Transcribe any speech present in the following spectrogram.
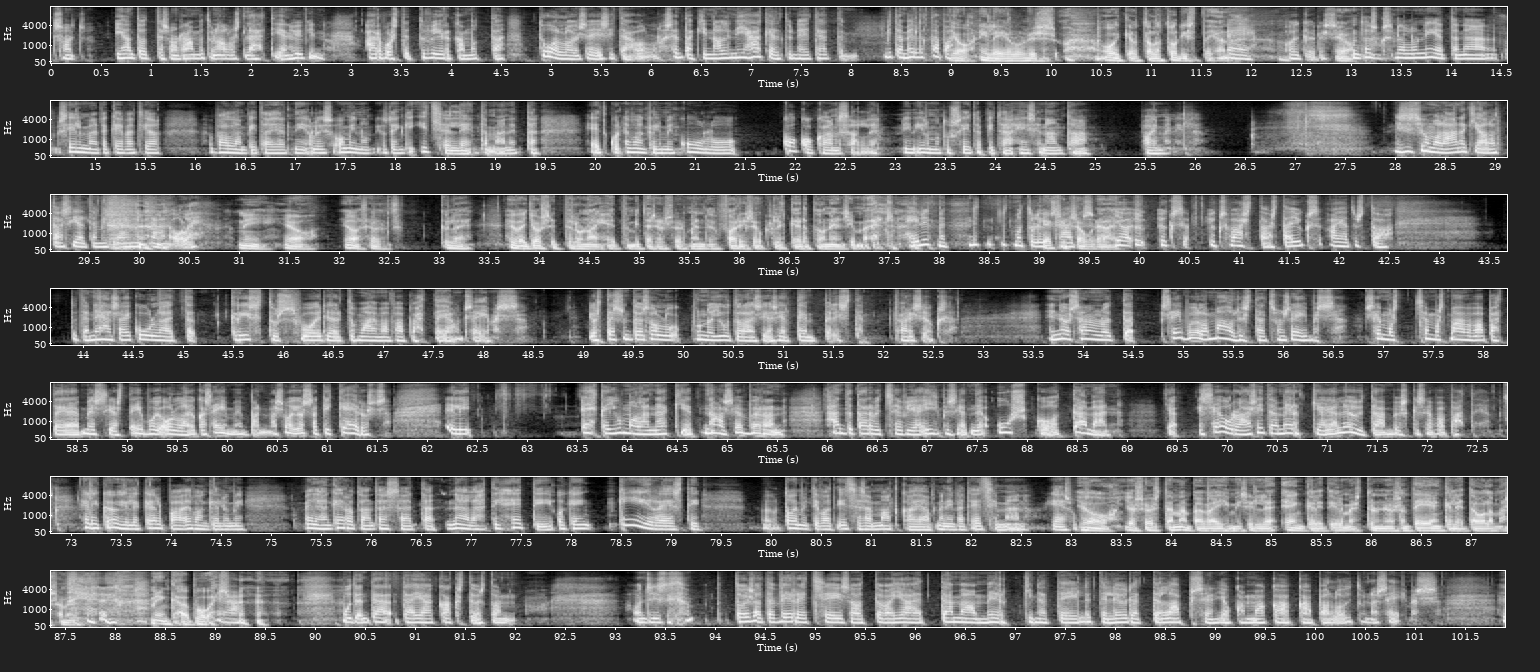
se on ihan totta, se on raamatun alusta lähtien hyvin arvostettu virka, mutta tuolloin se ei sitä ollut. Sen takia ne oli niin häkeltyneitä, että mitä meille tapahtuu. Joo, niille ei ollut edes oikeutta olla todistajana. Ei, oikeudessa. Joo. Mutta olisiko siinä ollut niin, että nämä silmätekevät ja vallanpitäjät niin olisi ominut jotenkin itselleen tämän, että, että kun evankeliumi kuuluu koko kansalle, niin ilmoitus siitä pitää ensin antaa paimenille. Niin siis Jumala ainakin aloittaa sieltä, mitä ei mitään ole. niin, joo. Joo, se on kyllä hyvä jossittelun aihe, että mitä se olisi mennyt fariseukselle kertoa ensimmäisenä. Hei nyt, me, nyt, nyt mut tuli yksi ajatus. ajatus. Joo, y, yksi, yksi vastaus tai yksi ajatus tuohon. Tätä nehän sai kuulla, että Kristus voideltu maailman vapahtaja on seimässä. Jos tässä nyt olisi ollut kunnon juutalaisia sieltä temppelistä, fariseuksia, niin ne olisi sanonut, että se ei voi olla mahdollista, että se on seimässä. Semmoista, semmoista maailmanvapahtajaa ja messiasta ei voi olla, joka seimeen panna. Se on jossakin kehdossa. Eli ehkä Jumala näki, että nämä on sen verran häntä tarvitsevia ihmisiä, että ne uskoo tämän ja seuraa sitä merkkiä ja löytää myöskin sen vapahtajan. Eli köyhille kelpaa evankeliumi. Meillähän kerrotaan tässä, että nämä lähti heti oikein kiireesti toimittivat itsensä matkaa ja menivät etsimään Jeesuksen. Joo, jos olisi tämän päivän ihmisille enkelit ilmestynyt, niin jos on teidän enkeleitä olemassa, menkää, menkää pois. Muuten tämä jää 12 on, on siis toisaalta veret seisauttava ja että tämä on merkkinä teille, te löydätte lapsen, joka makaa kapaloituna seimessä.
